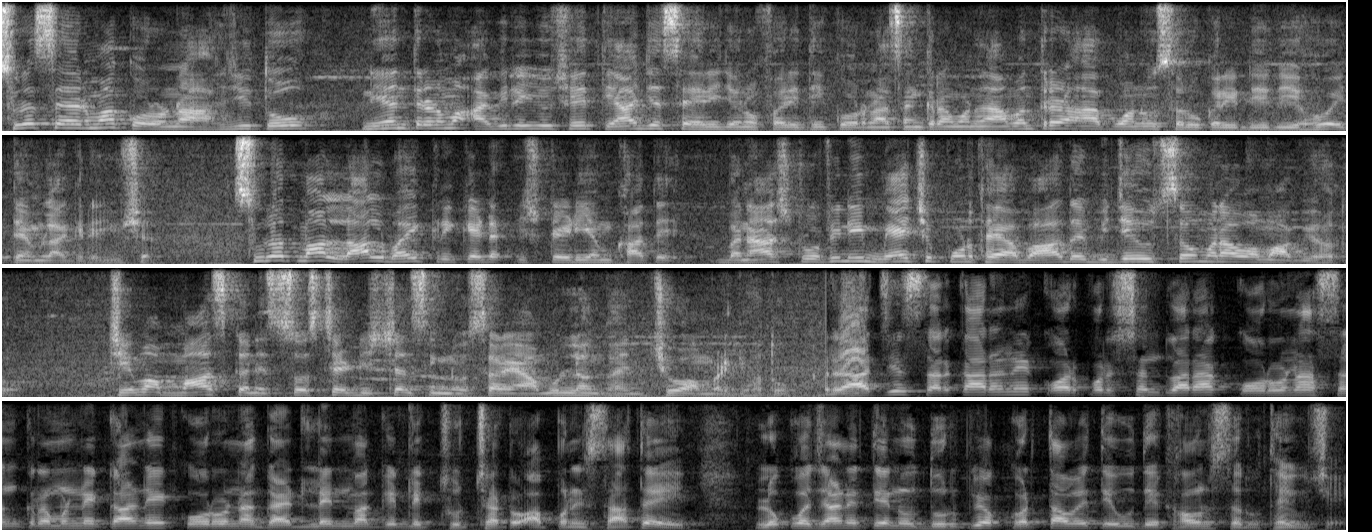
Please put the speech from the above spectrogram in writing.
સુરત શહેરમાં કોરોના હજી તો નિયંત્રણમાં આવી રહ્યું છે, ત્યાં જ શહેરીજનો ફરીથી કોરોના સંક્રમણને આમંત્રણ આપવાનું શરૂ કરી દીધી હોય તેમ લાગી રહ્યું છે. સુરતમાં લાલભાઈ ક્રિકેટ સ્ટેડિયમ ખાતે બનાસ ટ્રોફીની મેચ પૂર્ણ થયા બાદ વિજય ઉત્સવ મનાવવામાં આવ્યો હતો. જેમાં માસ્ક અને સોશિયલ ડિસ્ટન્સિંગનું સરેઆમ ઉલ્લંઘન જોવા મળ્યું હતું. રાજ્ય સરકાર અને કોર્પોરેશન દ્વારા કોરોના સંક્રમણને કારણે કોરોના ગાઈડલાઇનમાં કેટલીક છૂટછાટો આપવાની સાથે લોકો જાણે તેનો દુરુપયોગ કરતા હોય તેવું દેખાવાનું શરૂ થયું છે.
